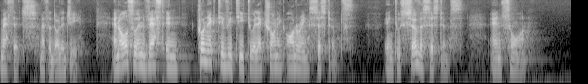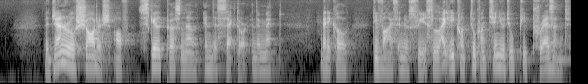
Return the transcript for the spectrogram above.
methods, methodology. And also invest in connectivity to electronic ordering systems, into service systems, and so on. The general shortage of skilled personnel in this sector, in the med- medical device industry, is likely con- to continue to be present.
